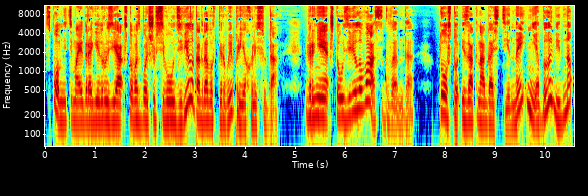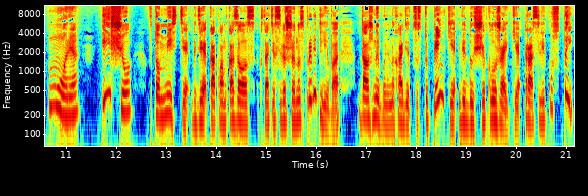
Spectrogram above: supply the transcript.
Вспомните, мои дорогие друзья, что вас больше всего удивило, когда вы впервые приехали сюда. Вернее, что удивило вас, Гвенда. То, что из окна гостиной не было видно моря. И еще, в том месте, где, как вам казалось, кстати, совершенно справедливо, должны были находиться ступеньки, ведущие к лужайке, росли кусты.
